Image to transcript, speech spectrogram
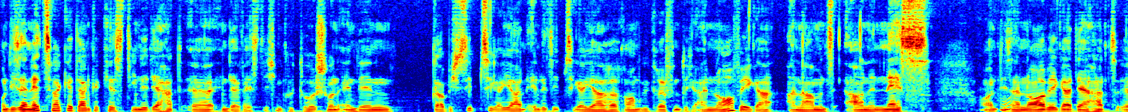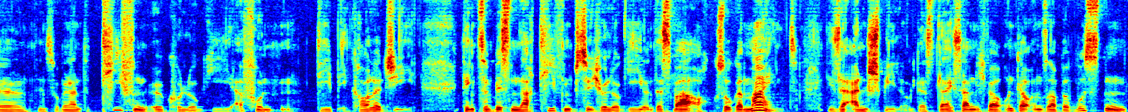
Und dieser Netzwerkgedanke, Christine, der hat äh, in der westlichen Kultur schon in den, glaube ich, 70er Jahren, Ende 70er Jahre Raum gegriffen durch einen Norweger namens Arne Ness. Und dieser Norweger, der hat äh, die sogenannte Tiefenökologie erfunden. Deep Ecology. Klingt so ein bisschen nach Tiefenpsychologie und das war auch so gemeint, diese Anspielung, dass gleichsam nicht war unter unserer bewussten,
